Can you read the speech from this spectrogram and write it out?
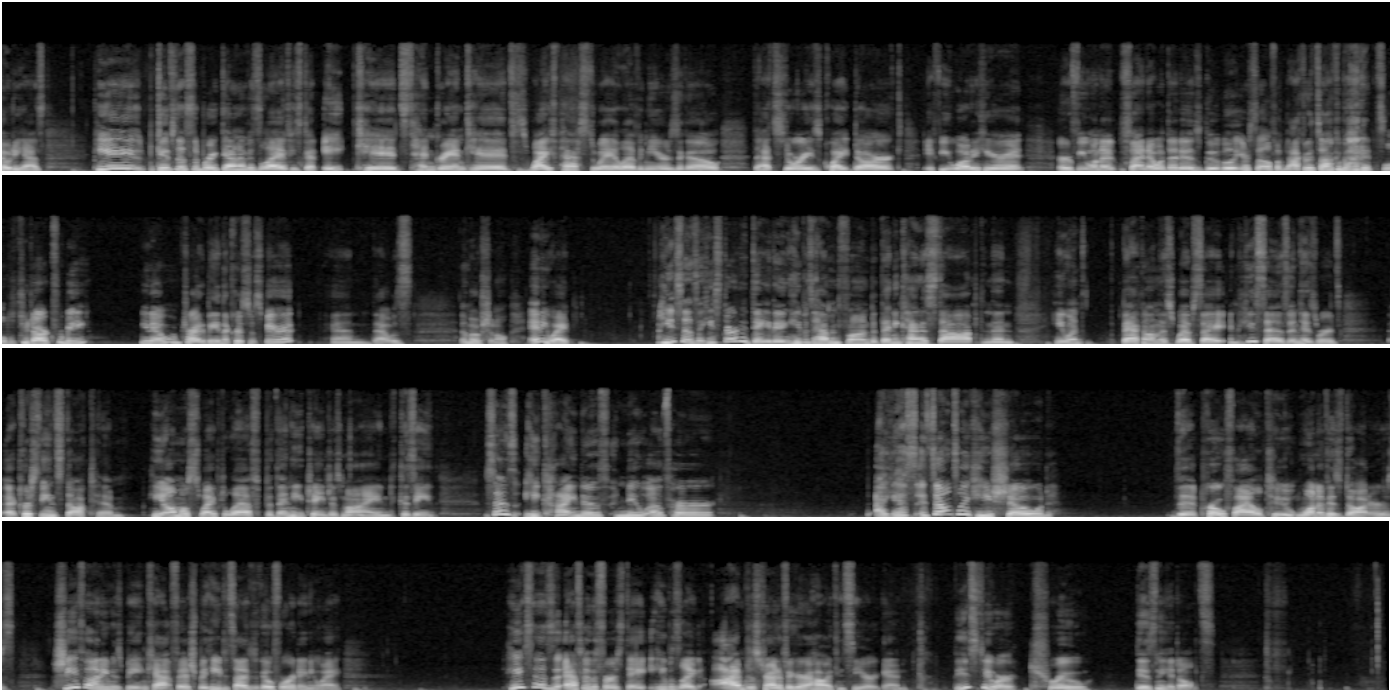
Kody has. He gives us a breakdown of his life. He's got eight kids, ten grandkids. His wife passed away eleven years ago. That story is quite dark. If you want to hear it, or if you want to find out what that is, Google it yourself. I'm not going to talk about it. It's a little too dark for me. You know, I'm trying to be in the Christmas spirit. And that was emotional. Anyway, he says that he started dating. He was having fun, but then he kind of stopped. And then he went back on this website. And he says, in his words, uh, Christine stalked him. He almost swiped left, but then he changed his mind because he says he kind of knew of her. I guess it sounds like he showed the profile to one of his daughters. She thought he was being catfish, but he decided to go for it anyway. He says that after the first date, he was like, I'm just trying to figure out how I can see her again. These two are true Disney adults.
